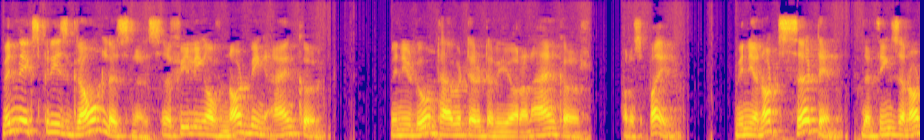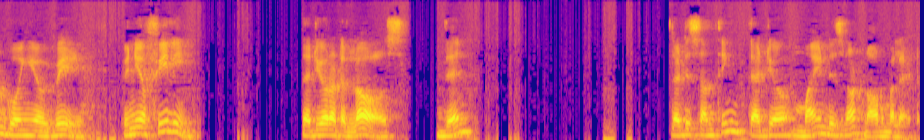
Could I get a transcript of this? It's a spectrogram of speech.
When we experience groundlessness, a feeling of not being anchored, when you don't have a territory or an anchor or a spike, when you're not certain that things are not going your way, when you're feeling that you're at a loss, then that is something that your mind is not normal at.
